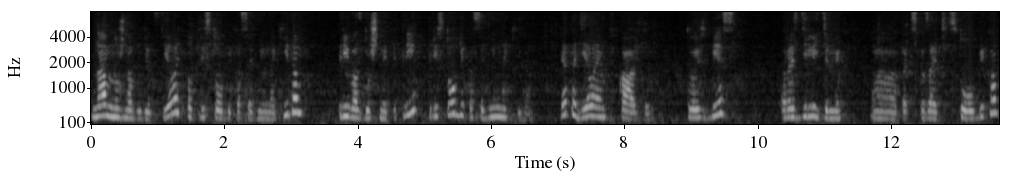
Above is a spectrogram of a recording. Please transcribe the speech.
нам нужно будет сделать по 3 столбика с одним накидом, 3 воздушные петли, 3 столбика с одним накидом. Это делаем в каждую. То есть без разделительных, э, так сказать, столбиков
